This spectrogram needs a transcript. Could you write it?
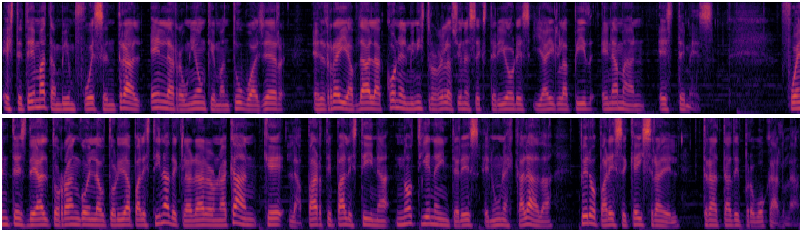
Este tema también fue central en la reunión que mantuvo ayer el rey Abdallah con el ministro de Relaciones Exteriores Yair Lapid en Amán este mes. Fuentes de alto rango en la autoridad palestina declararon a Khan que la parte palestina no tiene interés en una escalada, pero parece que Israel trata de provocarla.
